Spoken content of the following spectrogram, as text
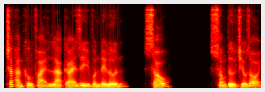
chắc hẳn không phải là cái gì vấn đề lớn. Sáu, song tử chiếu giỏi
